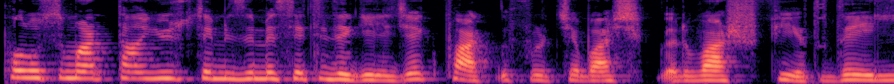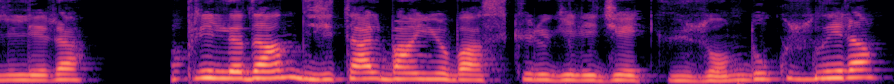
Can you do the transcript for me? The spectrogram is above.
Polo Smart'tan yüz temizleme seti de gelecek. Farklı fırça başlıkları var. Fiyatı da 50 lira. Aprilia'dan dijital banyo baskülü gelecek 119 lira.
